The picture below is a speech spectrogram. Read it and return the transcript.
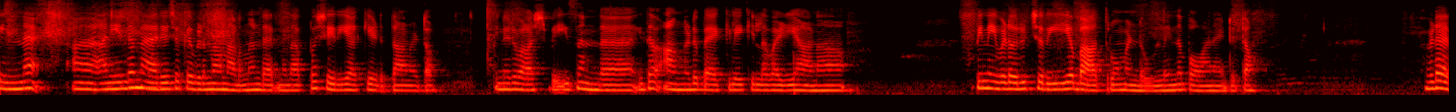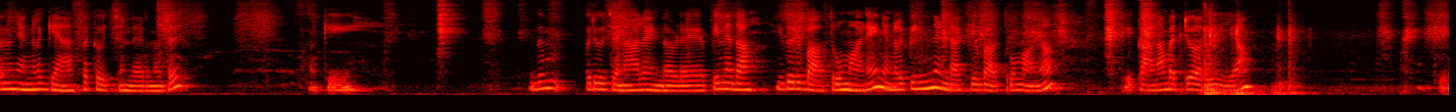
പിന്നെ അനിയന്റെ മാരേജൊക്കെ ഇവിടെ നിന്നാണ് നടന്നിട്ടുണ്ടായിരുന്നത് അപ്പോൾ ശരിയാക്കി എടുത്താണ് കേട്ടോ. പിന്നെ ഒരു വാഷ് ബേസ് ഉണ്ട്. ഇത് അങ്ങോട്ട് ബാക്കിലേക്കുള്ള വഴിയാണ്. പിന്നെ ഇവിടെ ഒരു ചെറിയ ബാത്റൂം ഉണ്ട് ഉള്ളിൽ നിന്ന് പോകാനായിട്ട് കേട്ടോ. ഇവിടെ ആയിരുന്നു ഞങ്ങൾ ഗ്യാസൊക്കെ വെച്ചിട്ടുണ്ടായിരുന്നത്. ഓക്കെ. ഇതും ഒരു ജനാല ഉണ്ട് അവിടെ. പിന്നെ ഇതാ ഇതൊരു ബാത്റൂമാണ്. ഞങ്ങൾ പിന്നെ ഉണ്ടാക്കിയ ബാത്റൂമാണ്. ഓക്കെ കാണാൻ പറ്റുമോ അറിയില്ല. ഓക്കെ.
